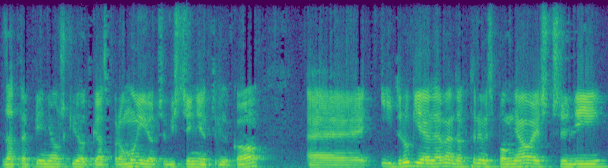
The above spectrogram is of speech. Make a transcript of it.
za te pieniążki od Gazpromu i oczywiście nie tylko. E, I drugi element, o którym wspomniałeś, czyli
